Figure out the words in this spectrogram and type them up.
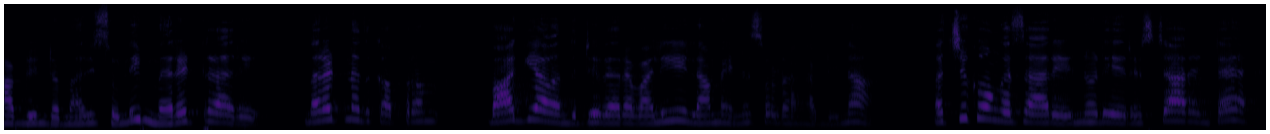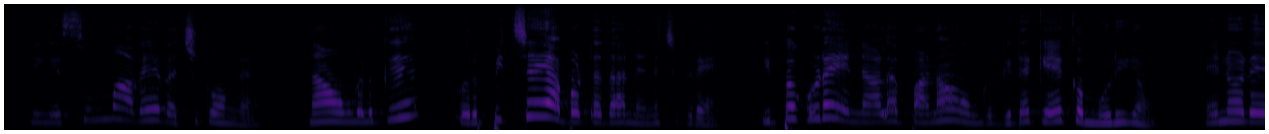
அப்படின்ற மாதிரி சொல்லி மிரட்டுறாரு. மிரட்டினதுக்கப்புறம் பாக்யா வந்துட்டு வேறு வழி இல்லாமல் என்ன சொல்கிறாங்க அப்படின்னா வச்சுக்கோங்க சார் என்னுடைய ரெஸ்டாரண்ட்டை நீங்கள் சும்மாவே வச்சுக்கோங்க. நான் உங்களுக்கு ஒரு பிச்சையாக போட்டதாக நினச்சிக்கிறேன். இப்போ கூட என்னால் பணம் உங்ககிட்ட கேட்க முடியும். என்னுடைய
